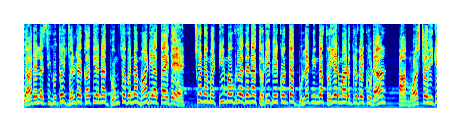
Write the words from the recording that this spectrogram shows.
ಯಾರೆಲ್ಲ ಸಿಗುತ್ತೋ ಎಲ್ರ ಖಾತೆಯನ್ನ ಧ್ವಂಸವನ್ನ ಮಾಡಿ ಆಗ್ತಾ ಇದೆ. ಸೊ ನಮ್ಮ ಟೀಮ್ ಅವರು ಅದನ್ನ ತಡಿಬೇಕು ಅಂತ ಬುಲೆಟ್ನಿಂದ ಫೈರ್ ಮಾಡಿದ್ರು ಕೂಡ. ಆ ಮಾಸ್ಟರಿಗೆ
